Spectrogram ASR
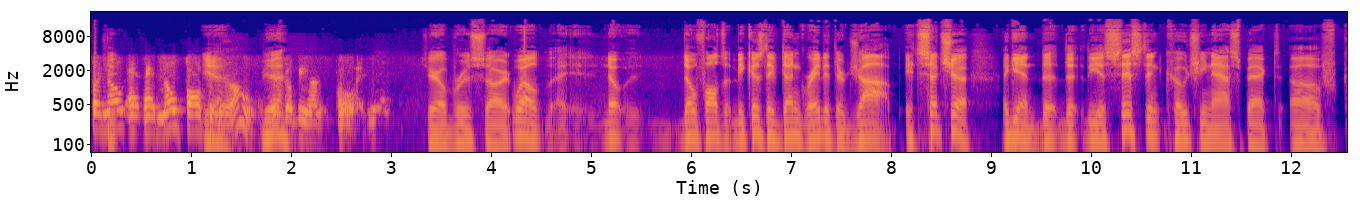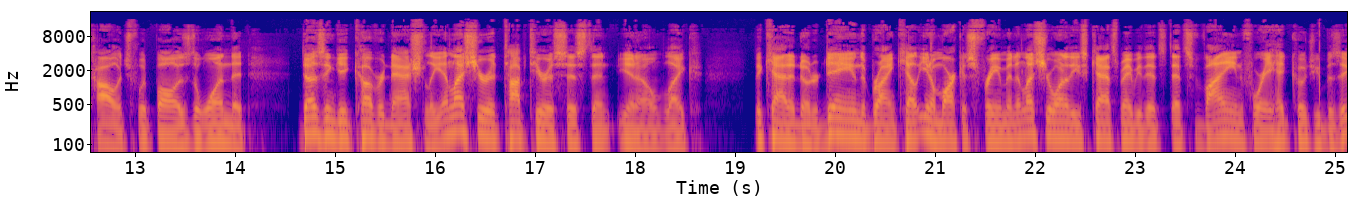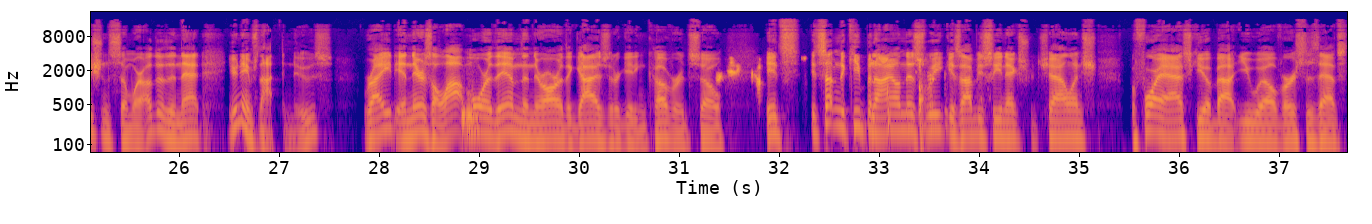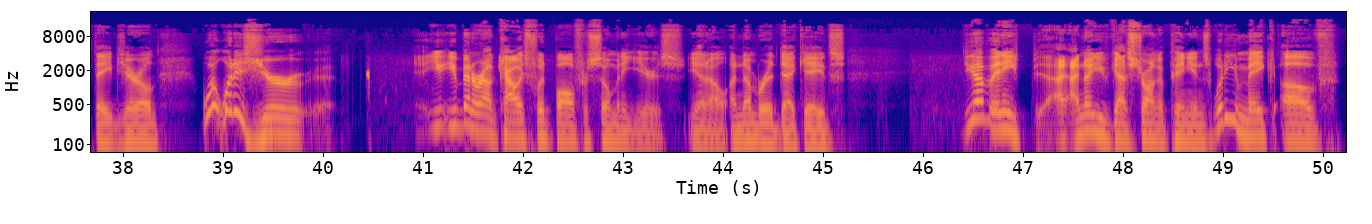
But no, had, no fault Yeah. of their own. Yeah. They're going to be unemployed. Gerald Broussard. Well, uh, no, no fault because they've done great at their job. It's such a again the the, the assistant coaching aspect of college football is the one that doesn't get covered nationally unless you're a top tier assistant. You know, like the cat at Notre Dame, the Brian Kelly, you know, Marcus Freeman. Unless you're one of these cats, maybe that's that's vying for a head coaching position somewhere. Other than that, your name's not in the news, right? And there's a lot more of them than there are the guys that are getting covered. So it's it's something to keep an eye on this week. Is obviously an extra challenge. Before I ask you about UL versus App State, Gerald, what what is your you, you've been around college football for so many years, you know, a number of decades. Do you have any? I, I know you've got strong opinions. What do you make of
